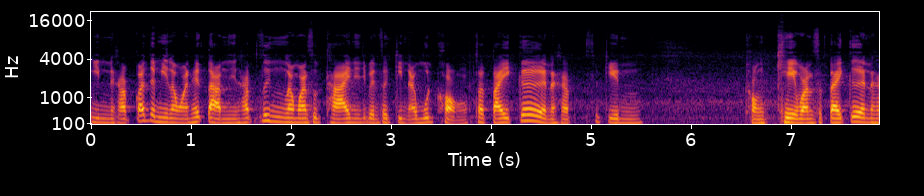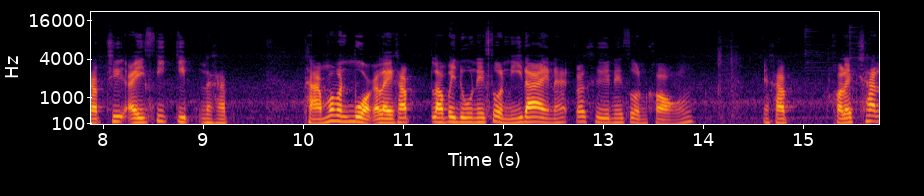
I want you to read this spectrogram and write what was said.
อินนะครับ ก็จะมีรางวัลให้ตามนี้ครับ ซึ่งรางวัลสุดท้ายนี่จะเป็นสกินอาวุธของสไตเกอร์นะครับ สกินของ K1 สไตเกอร์นะครับ ชื่อไอซี่กิฟนะครับ ถามว่ามันบวกอะไรครับ เราไปดูในส่วนนี้ได้นะ ก็คือในส่วนของนะครับคอลเลกชัน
